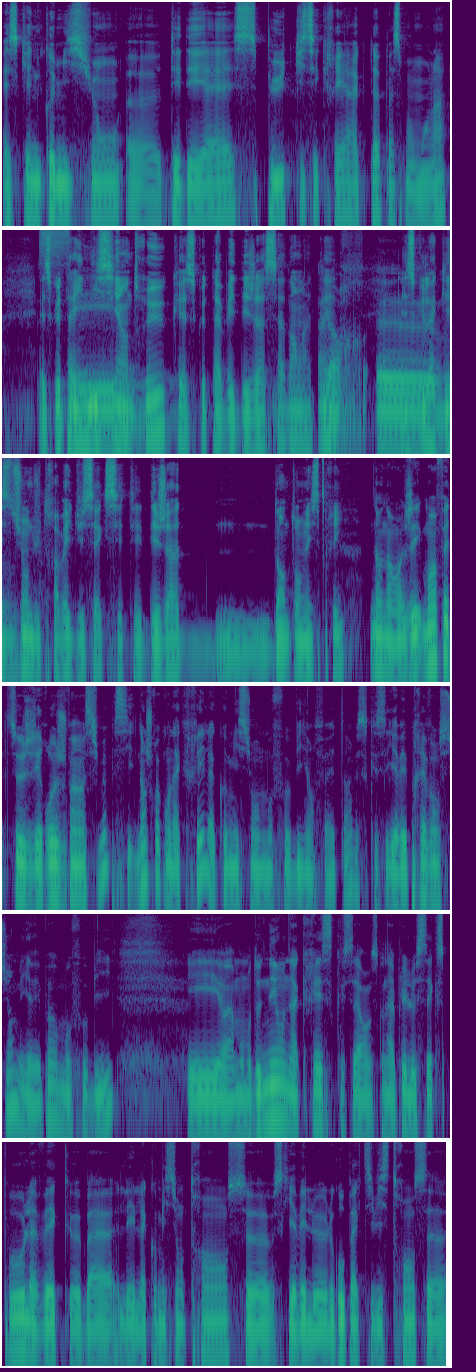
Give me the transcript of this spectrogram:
Est-ce qu'il y a une commission euh, TDS, PUT qui s'est créée à Act Up à ce moment-là? Est-ce que tu as initié un truc? Est-ce que tu avais déjà ça dans la tête? Alors, Est-ce que la euh, question du travail du sexe était déjà dans ton esprit? Non, non. j'ai- Moi, en fait, j'ai rejoint. Si, même si- non, je crois qu'on a créé la commission homophobie, en fait, hein, parce qu'il y avait prévention, mais il n'y avait pas homophobie. Et à un moment donné, on a créé ce que ça- ce qu'on appelait le sex pole avec euh, bah, les- la commission trans, euh, parce qu'il y avait le, le groupe activiste trans. euh.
